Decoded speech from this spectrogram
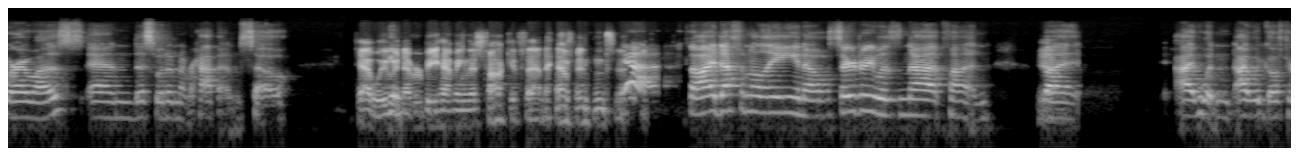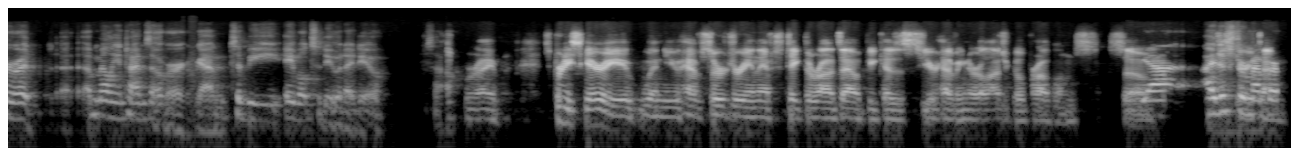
where I was and this would have never happened. So yeah, we would never be having this talk if that happened. yeah. So I definitely, you know, surgery was not fun, yeah. but I wouldn't I would go through it a million times over again to be able to do what I do. So right. It's pretty scary when you have surgery and they have to take the rods out because you're having neurological problems. So yeah, I just remember. Time.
